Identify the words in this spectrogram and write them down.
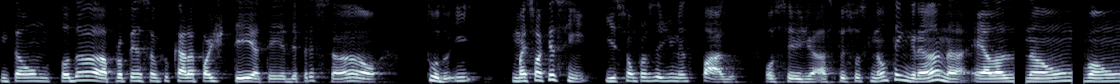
Então, toda a propensão que o cara pode ter a ter depressão, tudo. E, mas só que assim, isso é um procedimento pago. Ou seja, as pessoas que não têm grana, elas não vão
